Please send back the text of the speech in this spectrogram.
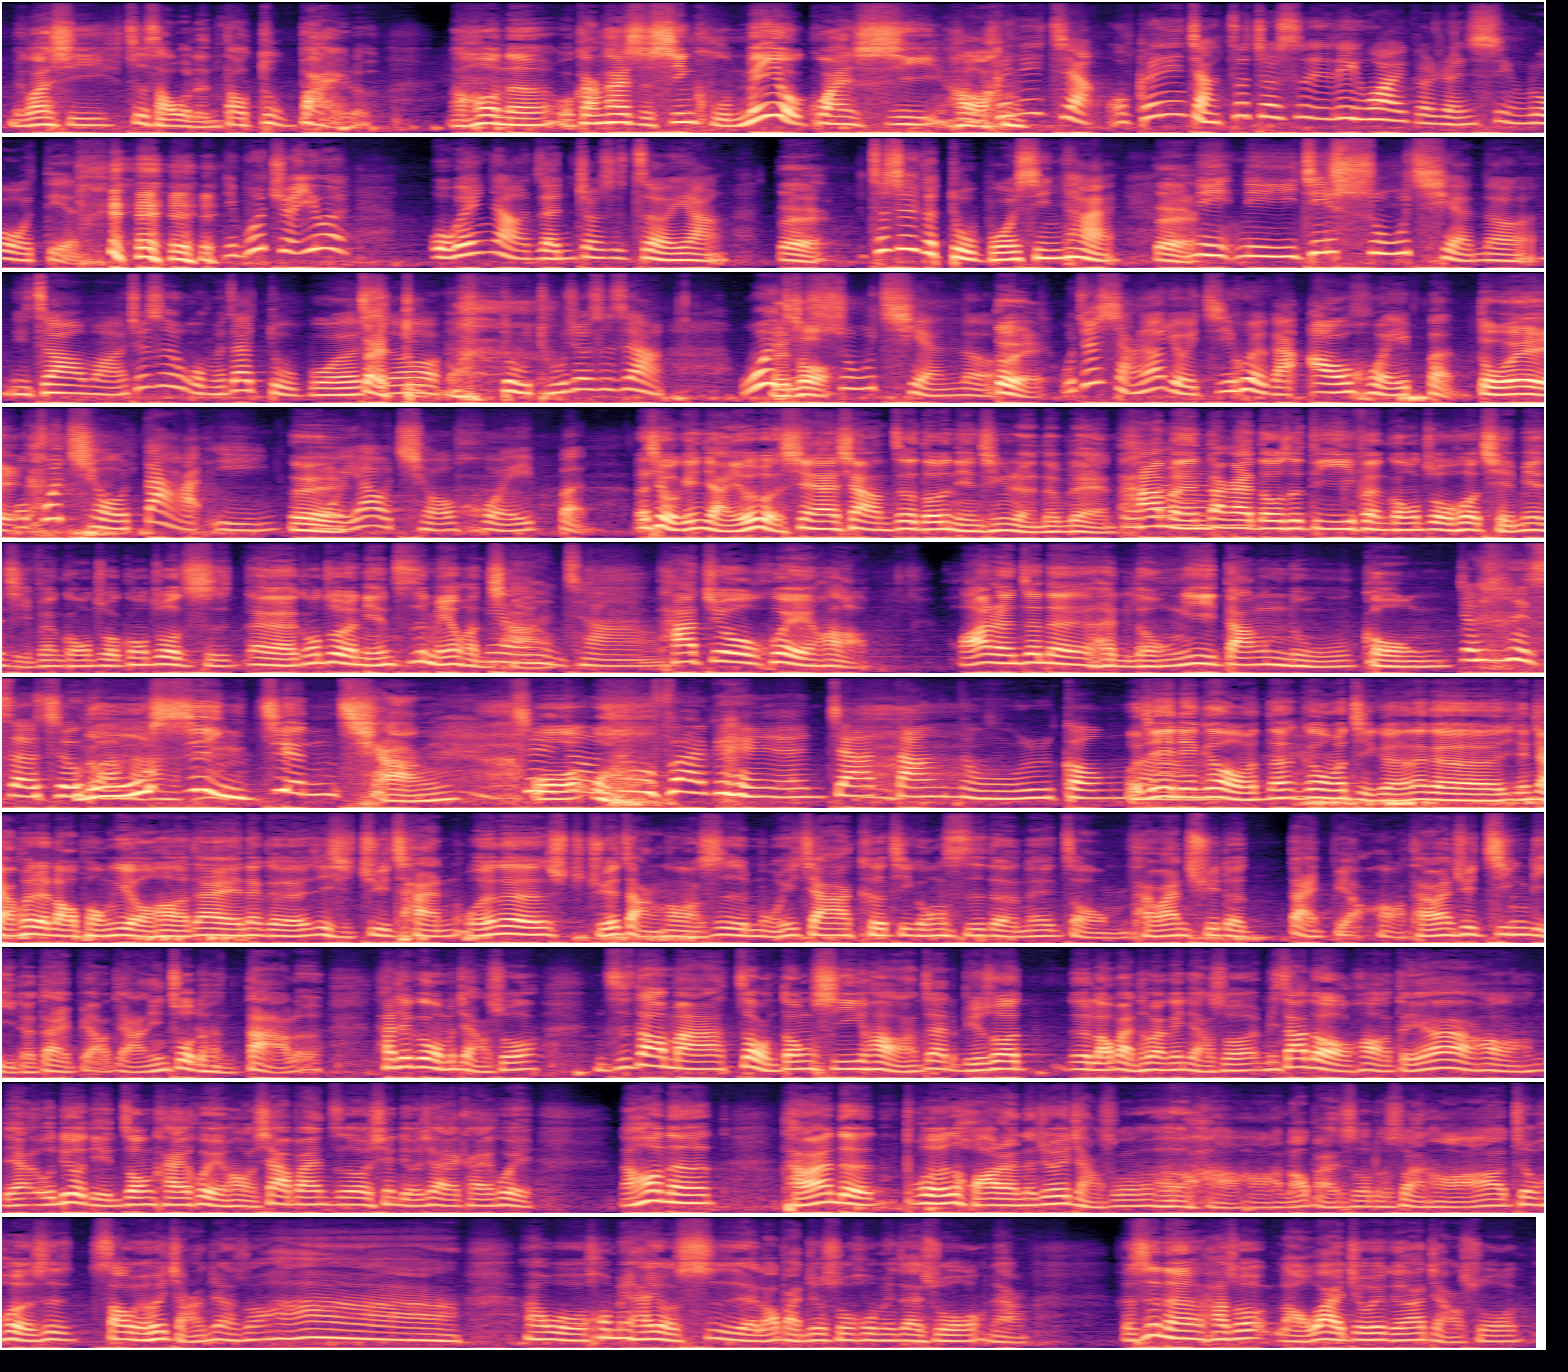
没关系，至少我能到杜拜了。然后呢，我刚开始辛苦没有关系。好，我跟你讲，我跟你讲，这就是另外一个人性弱点。你不觉得？因为我跟你讲，人就是这样。对，这是一个赌博心态。对，你你已经输钱了，你知道吗？就是我们在赌博的时候，赌徒就是这样。我已经输钱了，对，我就想要有机会给他凹回本。对，我不求大赢，我要求回本。而且我跟你讲，如果现在像这都是年轻人，对不对？他们大概都是第一份工作或前面几份工作，工作时那个工作的年资没有很长，很长，他就会哈。华人真的很容易当奴工，就是社畜，奴性坚强。我我杜拜给人家当奴工，啊。我前几天跟我们跟我们几个那个演讲会的老朋友哈，在那个一起聚餐。我那个学长哈是某一家科技公司的那种台湾区的代表哈，台湾区经理的代表，这样已经做得很大了。他就跟我们讲说，你知道吗？这种东西哈，在比如说那个老板突然跟你讲说，Misado 哈，等一下哈，两六点钟开会哈，下班之后先留下来开会。然后呢，台湾的或者是华人的就会讲说，好好，老板说了算哈，啊就或者是稍微会讲一讲说啊啊，我后面还有事，老板就说后面再说那样。可是呢，他说老外就会跟他讲说，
